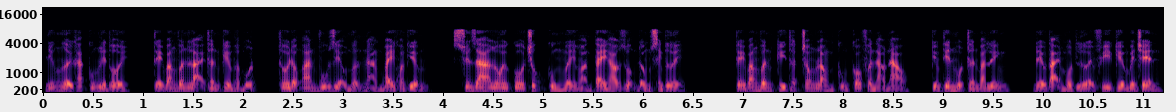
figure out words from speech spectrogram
những người khác cũng liền thôi, tề băng vân lại thân kiếm hợp một, thôi động an vũ diệu mượn nàng bay khoan kiếm, xuyên ra lôi cô trúc cùng mây hoàn tay háo ruộng đồng xanh tươi. Tề băng vân kỳ thật trong lòng cũng có phần ảo não, kiếm tiên một thân bản lĩnh, đều tại một lưỡi phi kiếm bên trên,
